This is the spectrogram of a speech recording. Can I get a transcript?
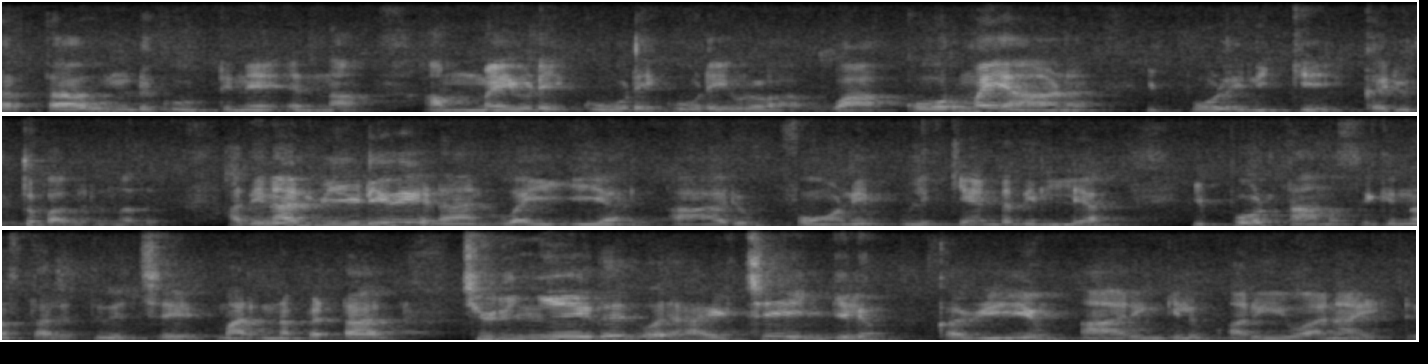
കർത്താവ് ഉണ്ട് കൂട്ടിന് എന്ന അമ്മയുടെ കൂടെ കൂടെയുള്ള വാക്കോർമ്മയാണ് ഇപ്പോൾ എനിക്ക് കരുത്ത് പകരുന്നത്. അതിനാൽ വീഡിയോ ഇടാൻ വൈകിയാൽ ആരും ഫോണിൽ വിളിക്കേണ്ടതില്ല. ഇപ്പോൾ താമസിക്കുന്ന സ്ഥലത്ത് വെച്ച് മരണപ്പെട്ടാൽ ചുരുങ്ങിയത് ഒരാഴ്ചയെങ്കിലും കഴിയും ആരെങ്കിലും അറിയുവാനായിട്ട്.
